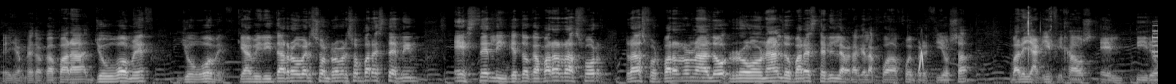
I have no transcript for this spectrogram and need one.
De Jong que toca para Joe Gómez, Joe Gómez que habilita a Robertson, Robertson para Sterling, Sterling que toca para Rashford, Rashford para Ronaldo, Ronaldo para Sterling, la verdad que la jugada fue preciosa, ¿vale? Y aquí fijaos el tiro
